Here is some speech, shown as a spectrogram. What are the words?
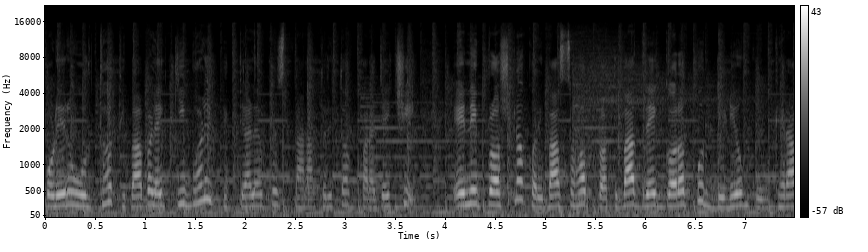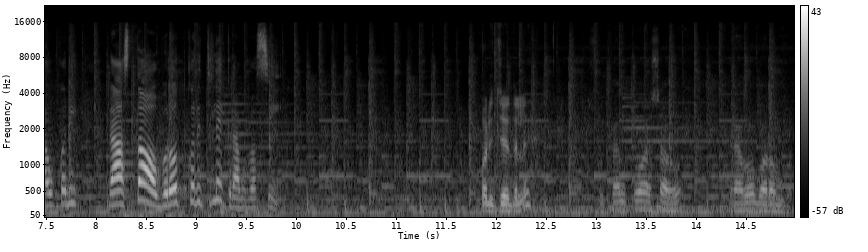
କୋଡ଼ିଏରୁ ଉର୍ଦ୍ଧ୍ୱ ଥିବାବେଳେ କିଭଳି ବିଦ୍ୟାଳୟକୁ ସ୍ଥାନାନ୍ତରିତ କରାଯାଇଛି ଏନେଇ ପ୍ରଶ୍ନ କରିବା ସହ ପ୍ରତିବାଦରେ ଗରଦପୁର ବିଡିଓଙ୍କୁ ଘେରାଉ କରି ରାସ୍ତା ଅବରୋଧ କରିଥିଲେ ଗ୍ରାମବାସୀ ପରିଚୟ ଦେଲେ ସୁକାନ୍ତ କୁମାର ସାହୁ ଗ୍ରାମ ବ୍ରହ୍ମପୁର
